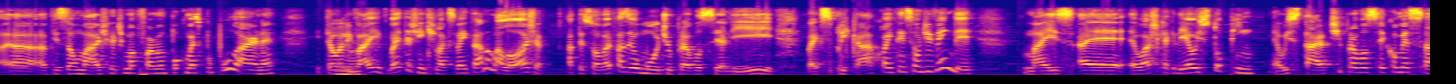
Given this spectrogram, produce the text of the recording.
a, a visão mágica de uma forma um pouco mais popular, né? Então ele Uhum. vai, vai ter gente lá que você vai entrar numa loja, a pessoa vai fazer o modio pra você ali, vai te explicar com a intenção de vender. Mas é, eu acho que ali é o estopim, é o start pra você começar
